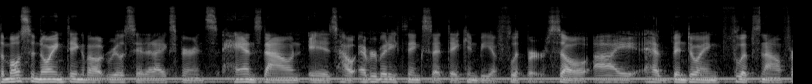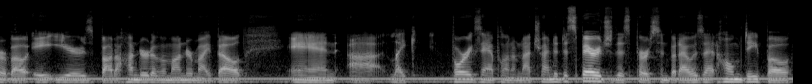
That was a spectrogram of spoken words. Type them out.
the most annoying thing about real estate that I experience, hands down, is how everybody thinks that they can be a flipper. So I have been doing flips now for about eight years, about a hundred of them under my belt, and uh, like. For example, and I'm not trying to disparage this person, but I was at Home Depot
